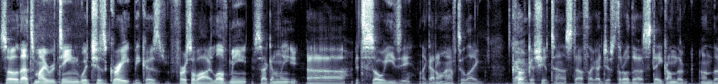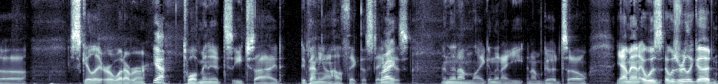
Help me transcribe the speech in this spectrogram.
so that's my routine, which is great because first of all, I love meat. Secondly, uh, it's so easy. Like I don't have to like cook Yeah. a shit ton of stuff. Like I just throw the steak on the on the skillet or whatever. Yeah. 12 minutes each side depending on how thick the steak Right. is and then i'm like and then i eat and i'm good so yeah man it was it was really good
